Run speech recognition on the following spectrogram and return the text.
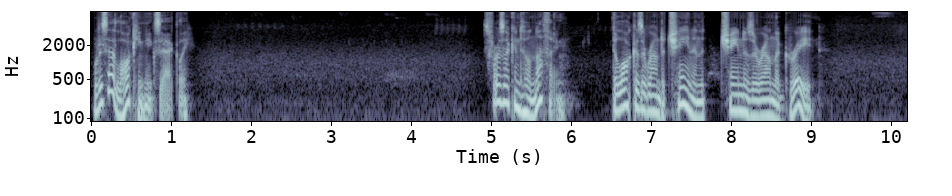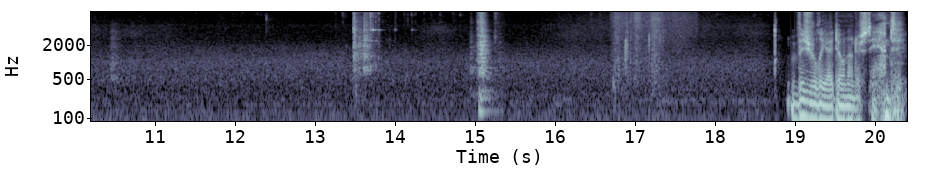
What is that locking exactly? As far as I can tell, nothing. The lock is around a chain, and the chain is around the grate. Visually, I don't understand.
